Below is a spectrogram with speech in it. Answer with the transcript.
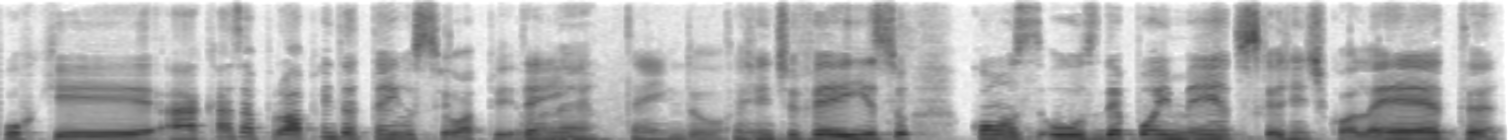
Porque a casa própria ainda tem o seu apelo, tem, né? Tem, tem. A gente vê isso com os, os, depoimentos que a gente coleta,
